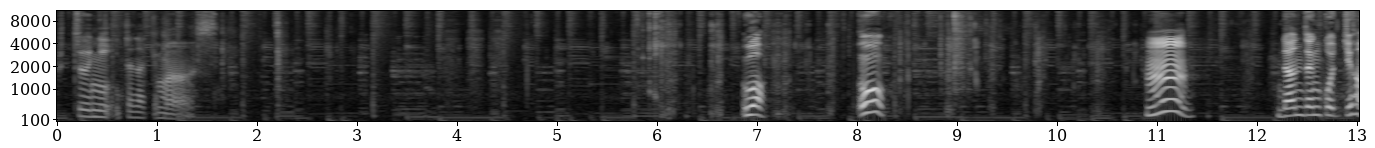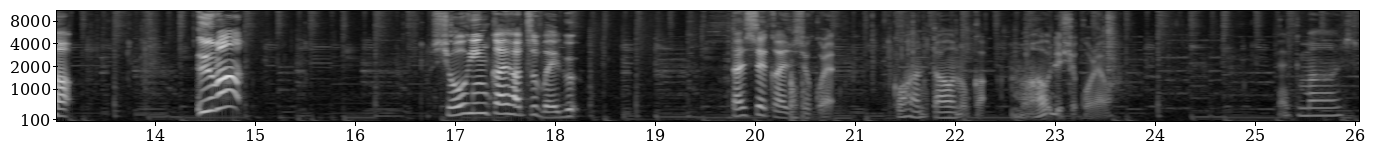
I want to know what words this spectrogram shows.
普通にいただきます。うわおうん。断然こっち派。うまっ。商品開発部えぐ大正解ですよこれ。ご飯と合うのか。もう合うでしょこれは。いただきます。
